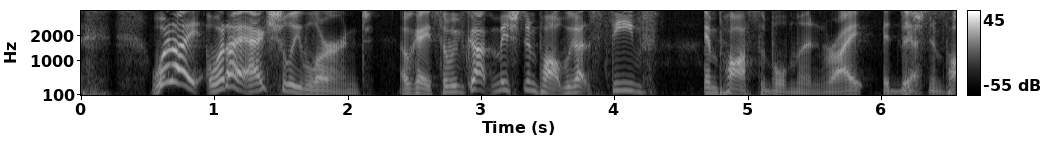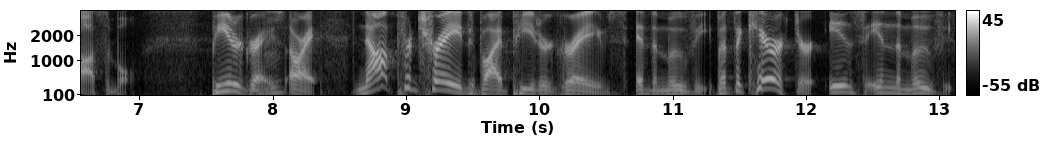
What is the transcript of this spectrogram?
what I what I actually learned. Okay, so we've got Mission Impossible. We got Steve Impossibleman, right? At Mission Yes. Mm-hmm. Impossible. Peter Graves. All right, not portrayed by Peter Graves in the movie, but the character is in the movie,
